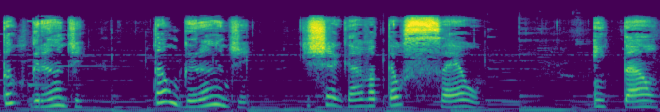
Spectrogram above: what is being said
tão grande, tão grande, que chegava até o céu. Então,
